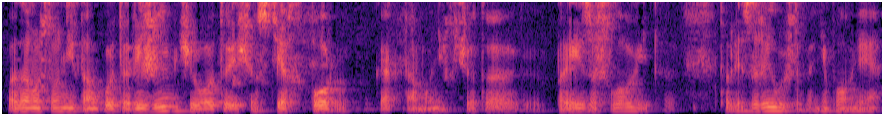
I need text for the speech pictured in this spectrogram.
потому что у них там какой-то режим чего-то еще с тех пор, как там у них что-то произошло, то ли взрывы, что-то, не помню я.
